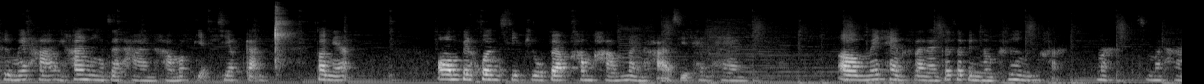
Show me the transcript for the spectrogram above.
คือไม่ทานอีกข้างหนึ่งจะทานนะคะมาเปรียบเทียบกัน ตอนเนี้ยออมเป็นคนสีผิวแบบค้ำๆหน่อยนะคะ สีแทนๆเออไม่แทนขนาดนั้นก็จะเป็นน้ำผึ้งค่ะ มาจะมาทา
